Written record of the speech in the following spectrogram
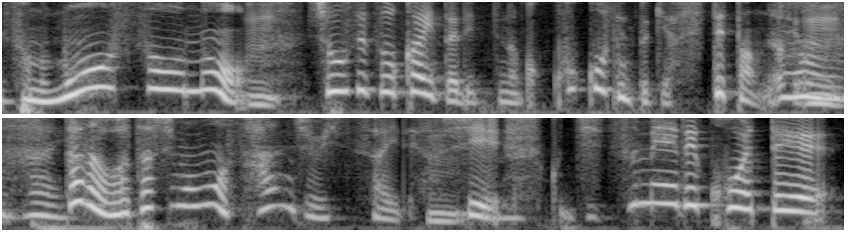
その妄想のうん。小説を書いたりってなんか高校生の時は知ってたんですよ。んはい。ただ私ももう31歳ですし、実名でこうやって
